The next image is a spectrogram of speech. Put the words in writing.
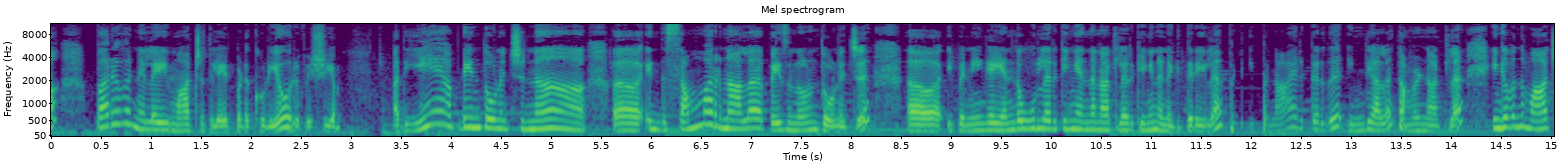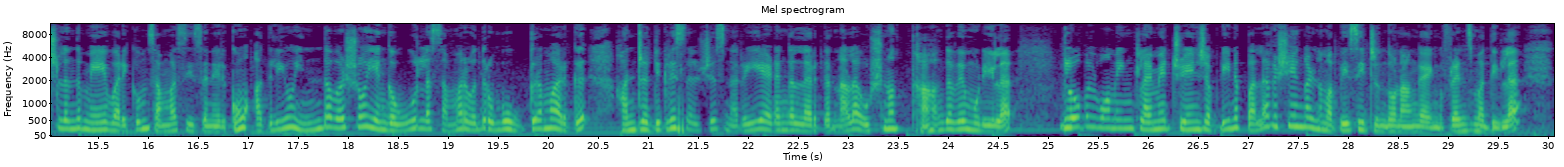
பருவநிலை மாற்றத்தில் ஏற்படக்கூடிய ஒரு விஷயம். அது ஏன் அப்படின்னு தோணுச்சுன்னா இந்த சம்மர்னால பேசணும்னு தோணுச்சு. இப்போ நீங்கள் எந்த ஊரில் இருக்கீங்க எந்த நாட்டில் இருக்கீங்கன்னு எனக்கு தெரியல. பட் இப்போ நான் இருக்கிறது இந்தியாவில் தமிழ்நாட்டில். இங்கே வந்து மார்ச்லேருந்து மே வரைக்கும் சம்மர் சீசன் இருக்கும். அதுலேயும் இந்த வருஷம் எங்கள் ஊரில் சம்மர் வந்து ரொம்ப உக்கிரமாக இருக்குது ஹண்ட்ரட் டிகிரி செல்சியஸ் நிறைய இடங்கள்ல இருக்கிறதுனால உஷ்ணம் தாங்கவே முடியல. குளோபல் வார்மிங் கிளைமேட் சேஞ்ச் அப்படின்னு பல விஷயங்கள் நம்ம பேசிகிட்டு இருந்தோம் நாங்கள் எங்கள் ஃப்ரெண்ட்ஸ் மத்தியில்.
